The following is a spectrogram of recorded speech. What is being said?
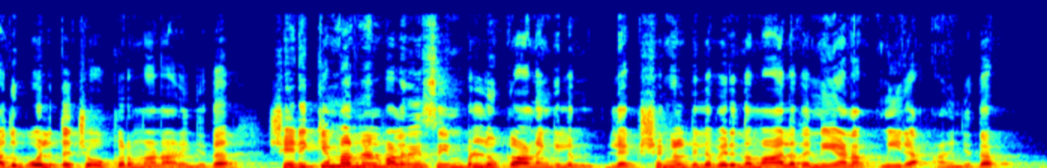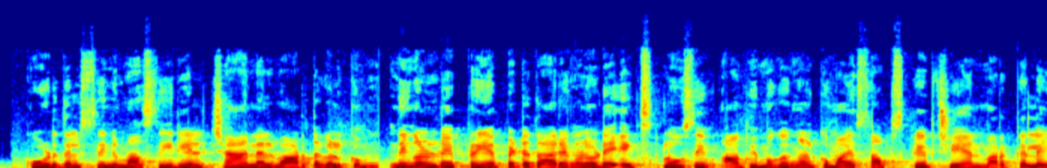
അതുപോലത്തെ ചോക്കറുമാണ് അണിഞ്ഞത്. ശരിക്കും പറഞ്ഞാൽ വളരെ സിമ്പിൾ ലുക്ക് ആണെങ്കിലും ലക്ഷങ്ങൾ വില വരുന്ന മാല തന്നെയാണ് മീര അണിഞ്ഞത്. കൂടുതൽ സിനിമ സീരിയൽ ചാനൽ വാർത്തകൾക്കും നിങ്ങളുടെ പ്രിയപ്പെട്ട താരങ്ങളുടെ എക്സ്ക്ലൂസീവ് അഭിമുഖങ്ങൾക്കുമായി സബ്സ്ക്രൈബ് ചെയ്യാൻ മറക്കല്ലേ?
